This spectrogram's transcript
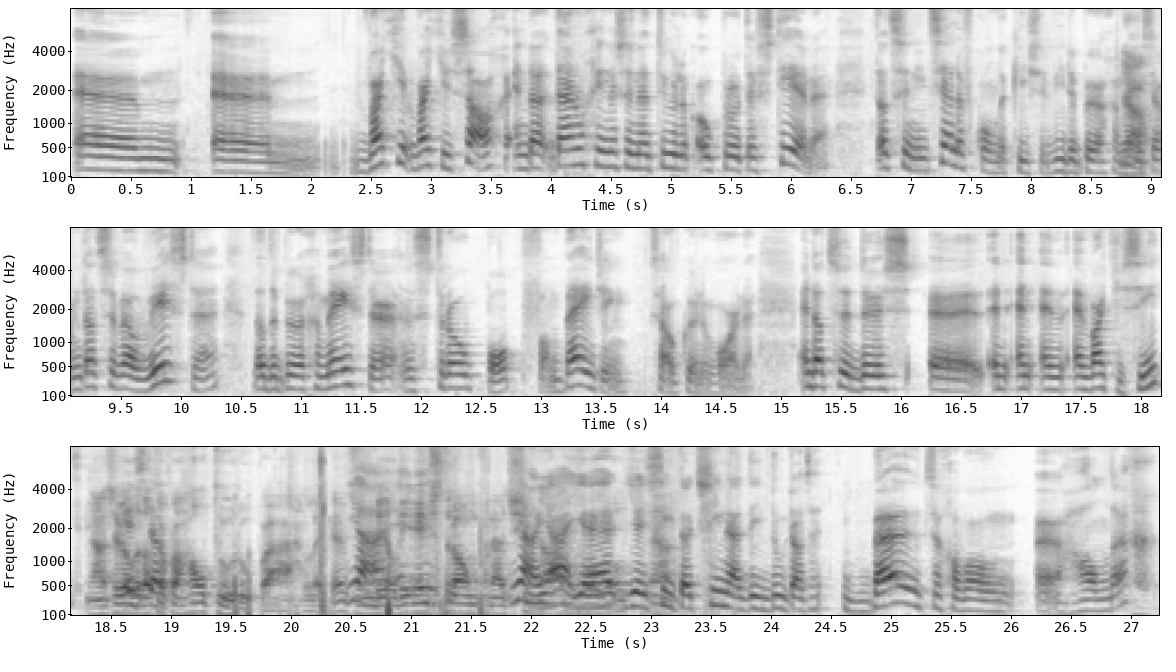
Um, um, wat, je, wat je zag, en da daarom gingen ze natuurlijk ook protesteren dat ze niet zelf konden kiezen wie de burgemeester. Omdat ze wel wisten dat de burgemeester een stroopop van Beijing zou kunnen worden. En dat ze dus, uh, en, en, en, en wat je ziet. Nou, ze wilden dat, ook een halt toeroepen eigenlijk. Hè? Ja, Van deel die instroom vanuit China. Ja, ja je, je ziet dat China die doet dat buitengewoon uh, handig.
